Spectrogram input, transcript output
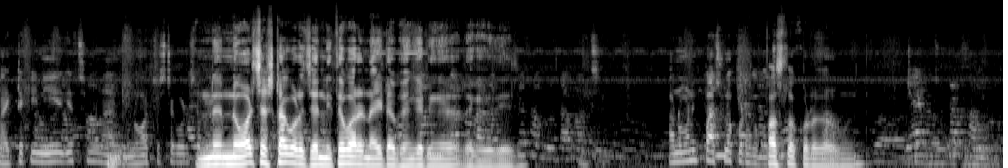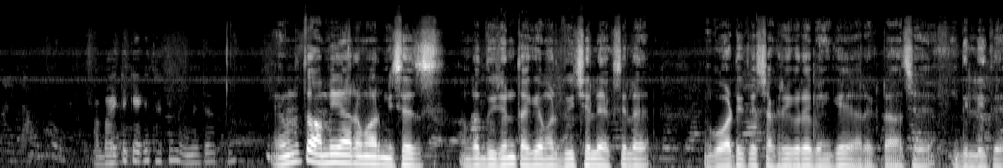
বাইকটা কি নিয়ে গেছে মানে নেওয়ার চেষ্টা করেছে? নেওয়ার চেষ্টা করেছে নিতে পারে না এটা ভেঙে টেঙে রেখে দিয়েছে। আনুমানিক পাঁচ লক্ষ টাকা পাঁচ লক্ষ টাকার বাড়িতে কে কে থাকেন? এমনিতে এমনি তো আমি আর আমার মিসেস আমরা দুজন থাকি আমার দুই ছেলে এক ছেলে। গুয়াহাটিতে চাকরি করে ব্যাংকে আর একটা আছে দিল্লিতে।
